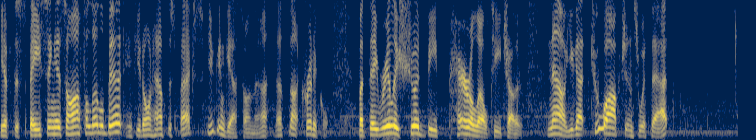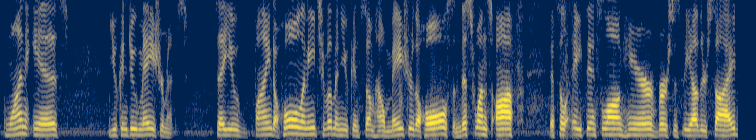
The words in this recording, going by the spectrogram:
if the spacing is off a little bit. If you don't have the specs, you can guess on that. That's not critical. But they really should be parallel to each other. Now, you got two options with that. One is you can do measurements. Say you find a hole in each of them and you can somehow measure the holes and this one's off it's an eighth inch long here versus the other side.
